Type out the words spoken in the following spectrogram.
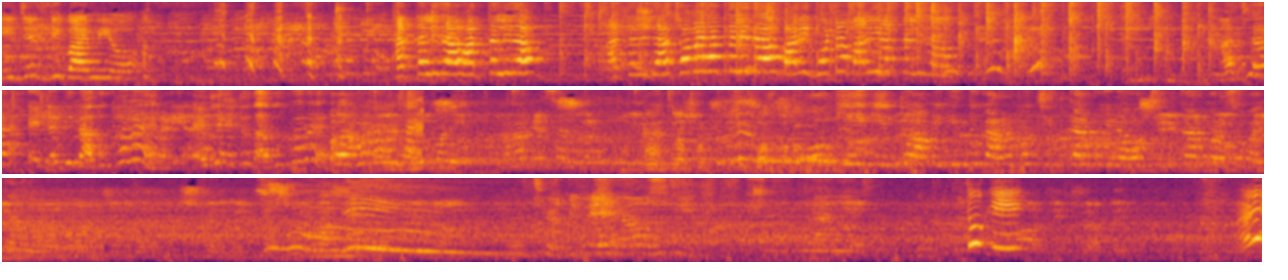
নিজের দিবানিও হাততালি দাও হাততালি দাও হাততালি দাও সবাই হাততালি দাও বাড়ি গোটা বাড়ি হাততালি দাও। আচ্ছা এটা কি দাদু খাবে এই যে এটা দাদু খাবে ও কি কিন্তু আমি কিন্তু কারোর উপর চিৎকার করি না ও চিৎকার করে সবাই কেন তো কি আরে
